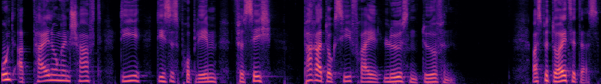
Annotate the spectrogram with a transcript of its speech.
und Abteilungen schafft, die dieses Problem für sich paradoxiefrei lösen dürfen. Was bedeutet das?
